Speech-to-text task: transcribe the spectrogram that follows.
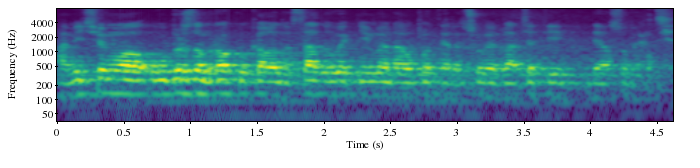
a mi ćemo u brzom roku kao do sada uvek njima na uplatne račune vraćati deo subvencija.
